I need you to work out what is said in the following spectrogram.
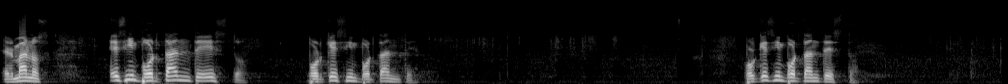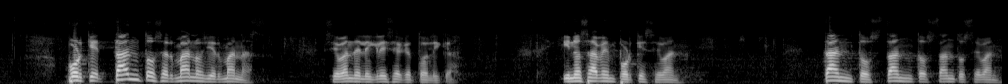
Hermanos, es importante esto. ¿Por qué es importante? ¿Por qué es importante esto? Porque tantos hermanos y hermanas se van de la iglesia católica y no saben por qué se van. Tantos, tantos, tantos se van.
